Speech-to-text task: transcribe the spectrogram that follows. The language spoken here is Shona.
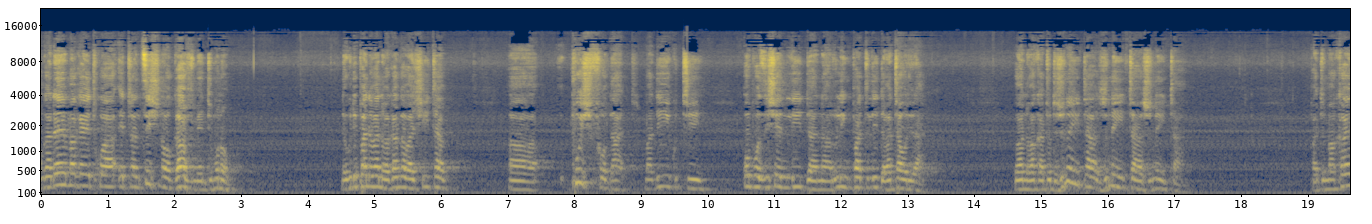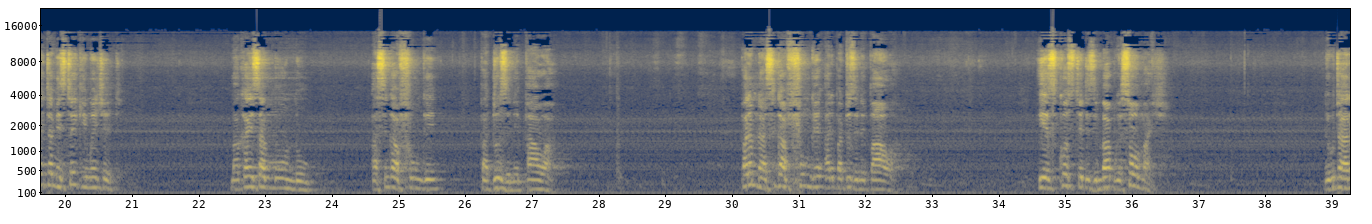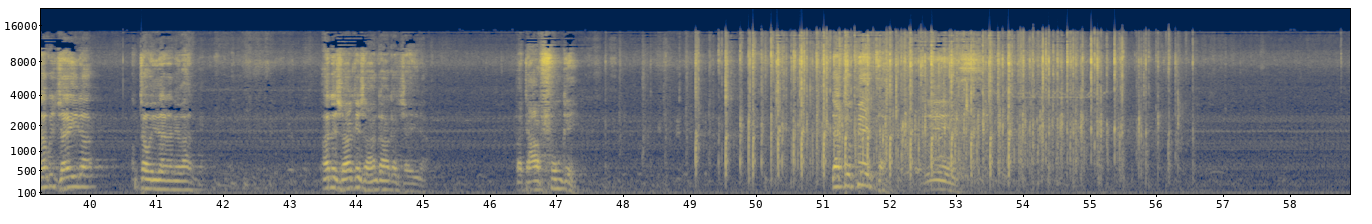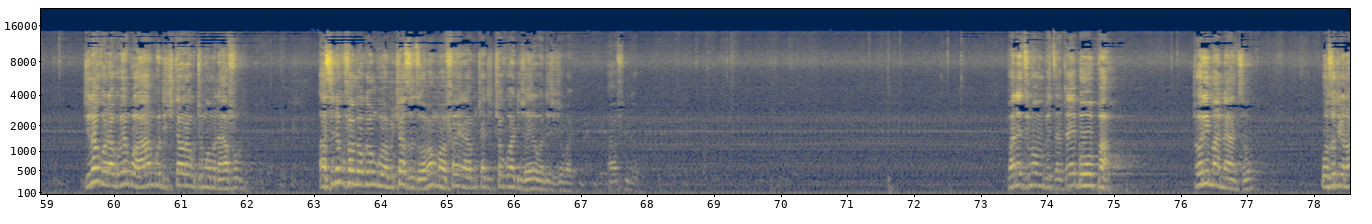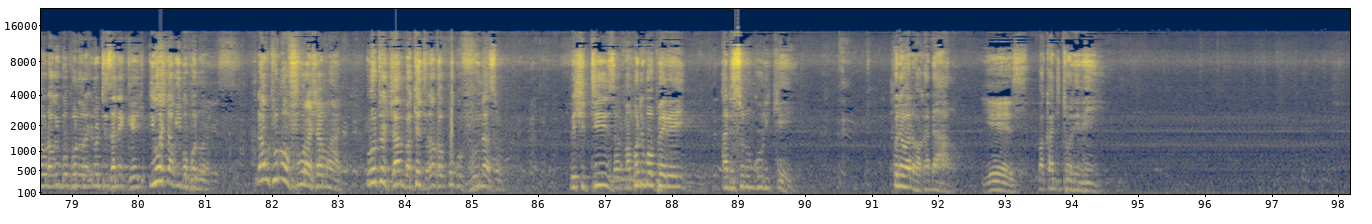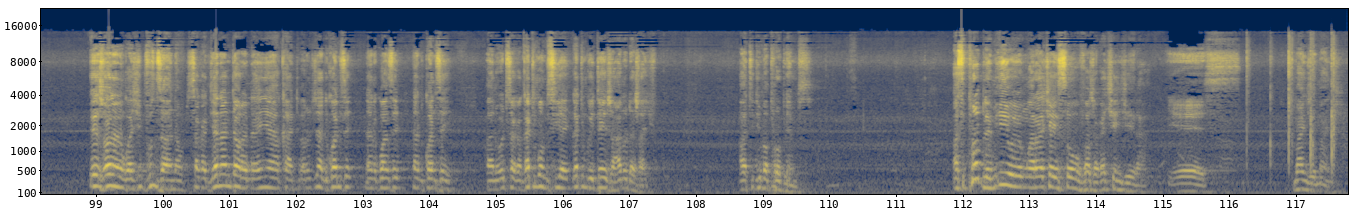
mungadai makaitwa atransitional government muno. Nekuti pane vanhu vakanga vachiita uh, push for that. Madii kuti opposition leader naruling party leader vataurirana vanhu vakatoti zvinoita zvinoita zvinoita. But makaita mistake imwe chete. Makaisa munhu asingafunge padhuze nepower pane munhu asingafunge ari padhuze nepower he has costed zimbabwe so much. Nekuti haana kujaira kutaurirana nevanhu. Ane zvake zvaanga akajaira but haafunge. Ndatopedza. Yes. Ndinogona kuvengwa hangu ndichitaura kuti mumwe munhu afunge asi nekufamba kwenguva muchazonzwa mamwe mafaira amuchati chokwadi zvairehwa ndezvechokwadi afunga pane dzimwe mupi dzataibopa torima nadzo. Wozoti kana uda kuiboponora inotiza negejo. Iwe chida kuiboponora? Da kuti unofura shamwari. Unotojamba gejo rakuda kutokuvhuna so richitiza kuti mambo ndiboperei handisunungurikei kune vanhu vakadaro. Yes. vakanditorerei ezvo vanhu vachibvunzana kuti saka ndiani anitaura naye nyaya yakati? Vanoti nandikwanise nandikwanise nandikwanisei vanhu voti saka ngatingomsiyai ngatingoitai zvaanoda zvacho. Hatidi maproblems asi problem iyoyo mwari achaisolva zvakachenjera. Yes. manje manje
